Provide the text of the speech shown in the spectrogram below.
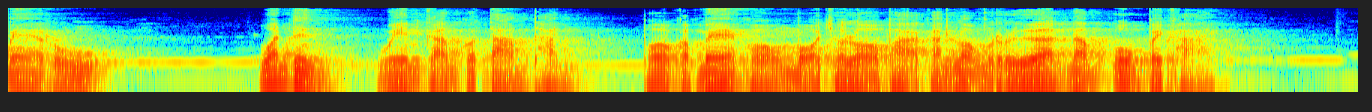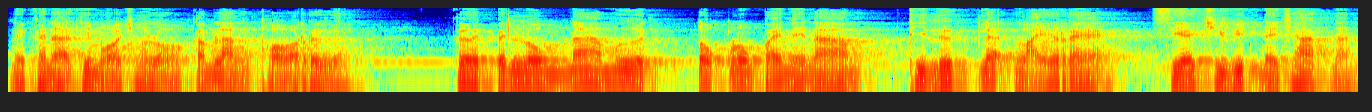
แม่รู้ วันหนึ่ง เวรกรรมก็ตามทัน พ่อกับแม่ของหมอชลอพากันล่องเรือนำโอ่งไปขาย ในขณะที่หมอชลอกำลังทอเรือ เกิดเป็นลมหน้ามืดตกลงไปในน้ำที่ลึกและไหลแรงเสียชีวิตในชาตินั้น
